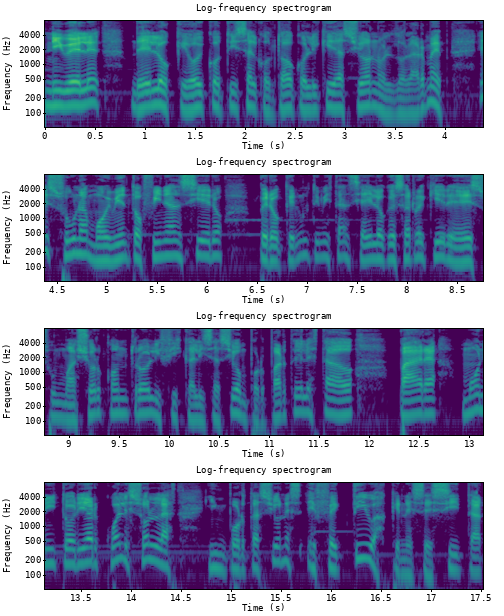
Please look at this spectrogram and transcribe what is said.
niveles de lo que hoy cotiza el contado con liquidación o el dólar MEP. Es un movimiento financiero, pero que en última instancia ahí lo que se requiere es un mayor control y fiscalización por parte del Estado para monitorear cuáles son las importaciones efectivas que necesita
